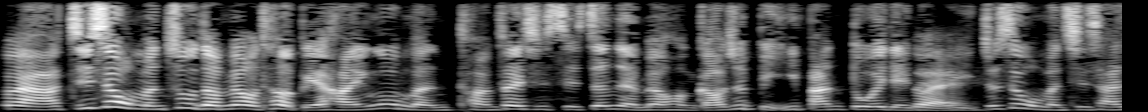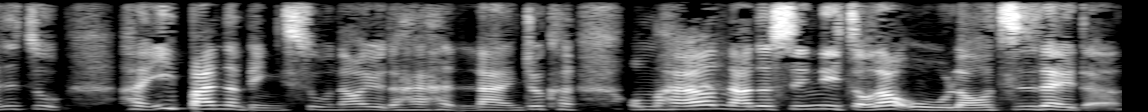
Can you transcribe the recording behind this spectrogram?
对啊，即使我们住的没有特别好，因为我们团费其实真的也没有很高，就比一般多一点点而已。就是我们其实还是住很一般的民宿，然后有的还很烂，就可我们还要拿着行李走到五楼之类的。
